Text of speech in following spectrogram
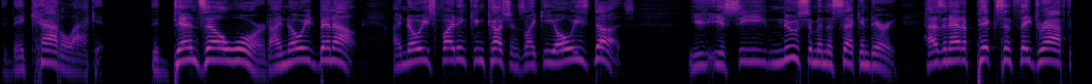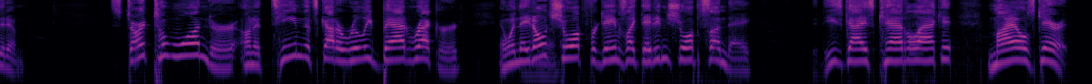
did they Cadillac it? Denzel Ward? I know he'd been out. I know he's fighting concussions like he always does. You, you see Newsome in the secondary. Hasn't had a pick since they drafted him. Start to wonder on a team that's got a really bad record, and when they don't show up for games like they didn't show up Sunday, did these guys Cadillac it? Myles Garrett,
